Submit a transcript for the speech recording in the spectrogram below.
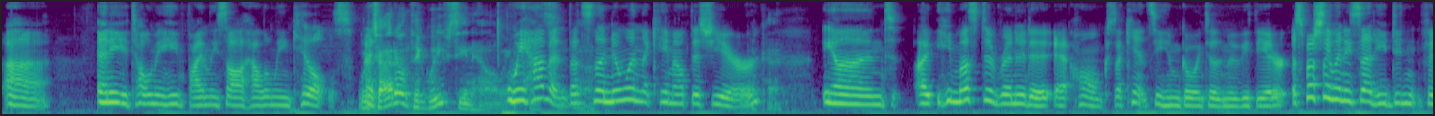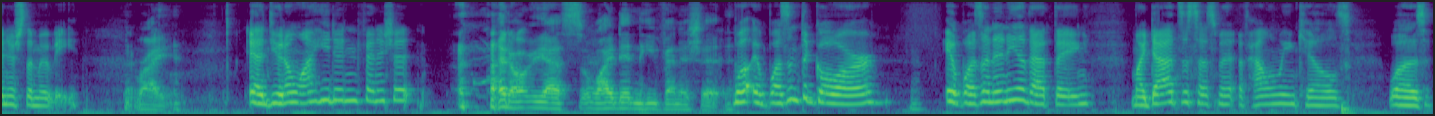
Uh, and he told me he finally saw Halloween Kills. Which I, don't think we've seen Halloween. We haven't. That's the new one that came out this year. okay. And I, he must have rented it at home because I can't see him going to the movie theater, especially when he said he didn't finish the movie. Right. And do you know why he didn't finish it? I don't. Yes. Why didn't he finish it? Well, it wasn't the gore. It wasn't any of that thing. My dad's assessment of Halloween Kills was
